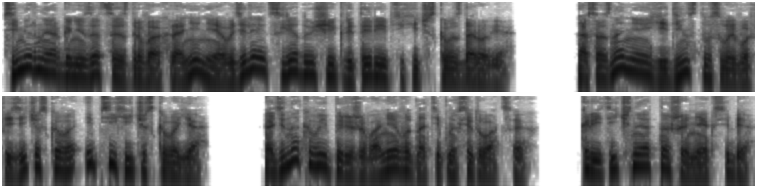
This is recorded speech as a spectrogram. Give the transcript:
Всемирная организация здравоохранения выделяет следующие критерии психического здоровья. Осознание единства своего физического и психического «я», Одинаковые переживания в однотипных ситуациях. Критичное отношение к себе.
